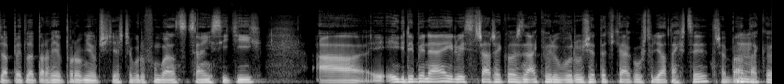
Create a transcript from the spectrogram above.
za pět let pravděpodobně určitě ještě budu fungovat na sociálních sítích a i, i kdyby ne, i kdyby si třeba řekl z nějakého důvodu, že teďka jako už to dělat nechci, třeba, hmm. tak uh,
